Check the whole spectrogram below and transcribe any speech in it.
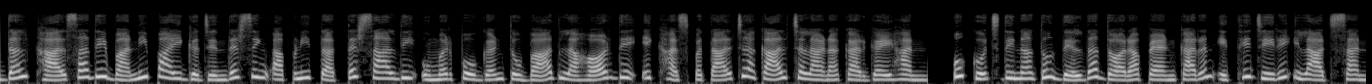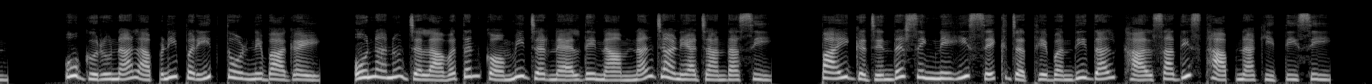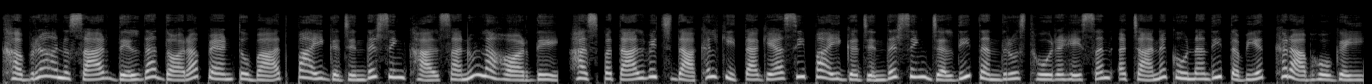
ਦਲ ਖਾਲਸਾ ਦੇ ਬਾਨੀ ਭਾਈ ਗਜਿੰਦਰ ਸਿੰਘ ਆਪਣੀ 73 ਸਾਲ ਦੀ ਉਮਰ ਭੋਗਣ ਤੋਂ ਬਾਅਦ ਲਾਹੌਰ ਦੇ ਇੱਕ ਹਸਪਤਾਲ 'ਚ ਅਕਾਲ ਚਲਾਣਾ ਕਰ ਗਏ ਹਨ। ਉਹ ਕੁਝ ਦਿਨਾਂ ਤੋਂ ਦਿਲ ਦਾ ਦੌਰਾ ਪੈਣ ਕਾਰਨ ਇੱਥੇ ਜੇਰੇ ਇਲਾਜ ਸਨ। ਉਹ ਗੁਰੂ ਨਾਲ ਆਪਣੀ ਪਰੀਤ ਤੋੜ ਨਿਭਾ ਗਏ। ਉਹਨਾਂ ਨੂੰ ਜਲਾਵਤਨ ਕੌਮੀ ਜਰਨੈਲ ਦੇ ਨਾਮ ਨਾਲ ਜਾਣਿਆ ਜਾਂਦਾ ਸੀ। ਭਾਈ ਗਜਿੰਦਰ ਸਿੰਘ ਨੇ ਹੀ ਸਿੱਖ ਜਥੇਬੰਦੀ ਦਲ ਖਾਲਸਾ ਦੀ ਸਥਾਪਨਾ ਕੀਤੀ ਸੀ। ਖਬਰਾਂ ਅਨੁਸਾਰ ਦਿਲ ਦਾ ਦੌਰਾ ਪੈਣ ਤੋਂ ਬਾਅਦ ਭਾਈ ਗਜਿੰਦਰ ਸਿੰਘ ਖਾਲਸਾ ਨੂੰ ਲਾਹੌਰ ਦੇ ਹਸਪਤਾਲ ਵਿੱਚ ਦਾਖਲ ਕੀਤਾ ਗਿਆ ਸੀ। ਭਾਈ ਗਜਿੰਦਰ ਸਿੰਘ ਜਲਦੀ ਤੰਦਰੁਸਤ ਹੋ ਰਹੇ ਸਨ। ਅਚਾਨਕ ਉਹਨਾਂ ਦੀ ਤਬੀਅਤ ਖਰਾਬ ਹੋ ਗਈ।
